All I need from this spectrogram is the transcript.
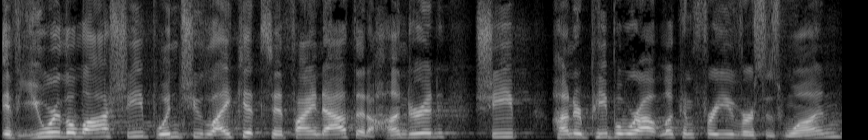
If you were the lost sheep, wouldn't you like it to find out that 100 sheep, 100 people were out looking for you versus one?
